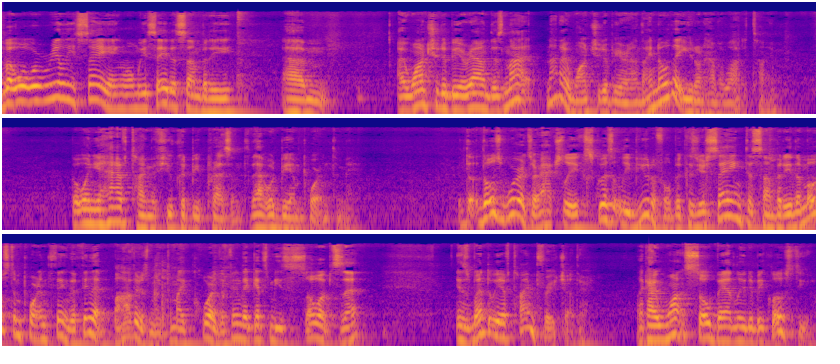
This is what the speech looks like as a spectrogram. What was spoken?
what we're really saying when we say to somebody, um, I want you to be around is not not I want you to be around. I know that you don't have a lot of time. But when you have time, if you could be present, that would be important to me. Th- those words are actually exquisitely beautiful because you're saying to somebody the most important thing, the thing that bothers me to my core, the thing that gets me so upset, is when do we have time for each other? Like, I want so badly to be close to you.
